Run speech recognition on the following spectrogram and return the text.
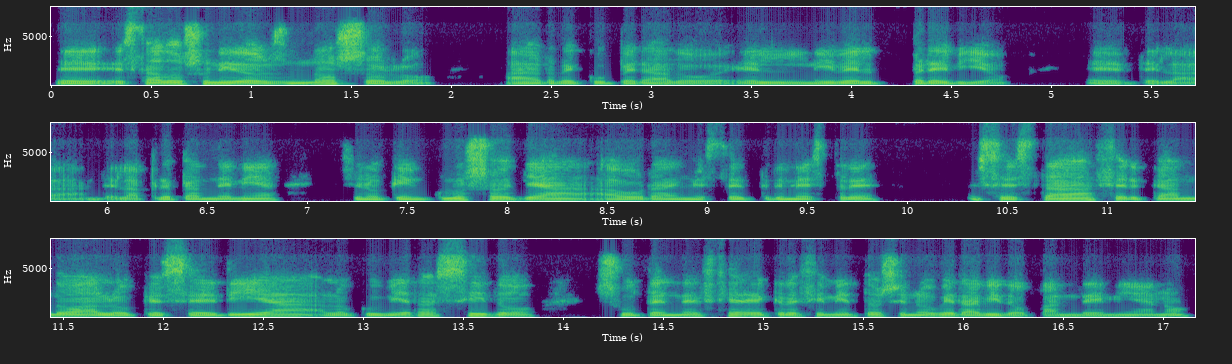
Estados Unidos no solo ha recuperado el nivel previo eh, de la, de la prepandemia, sino que incluso ya ahora en este trimestre se está acercando a lo que sería, a lo que hubiera sido su tendencia de crecimiento si no hubiera habido pandemia, ¿no?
